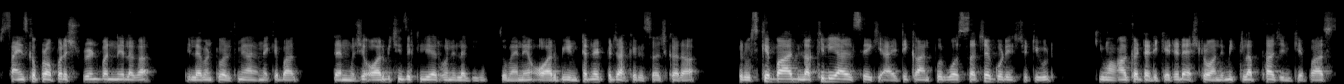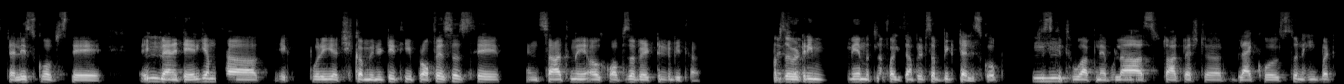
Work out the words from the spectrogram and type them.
साइंस का प्रॉपर स्टूडेंट बनने लगा इलेवन ट्वेल्थ में आने के बाद देन मुझे और भी चीज़ें क्लियर होने लगी। तो मैंने और भी इंटरनेट पर जाकर रिसर्च करा। फिर उसके बाद लकीली आई से कि IIT Kanpur was such a good institute कि वहाँ का डेडिकेटेड एस्ट्रोनॉमी क्लब था जिनके पास टेलीस्कोप्स थे एक। प्लानिटेरियम था एक पूरी अच्छी कम्युनिटी थी प्रोफेसर थे एंड साथ में और ऑब्जर्वेटरी भी था। ऑब्जर्वेटरी में मतलब for example it's a big telescope जिसके थ्रू आप nebula star cluster black holes तो नहीं बट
